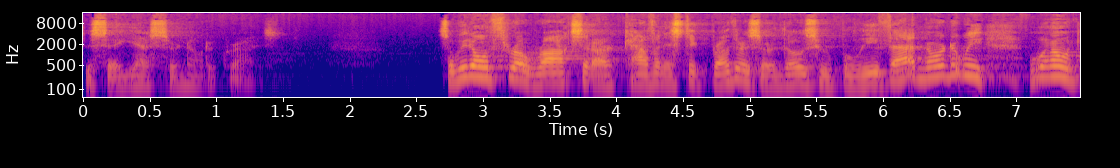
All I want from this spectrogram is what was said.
to say yes or no to Christ. So we don't throw rocks at our Calvinistic brothers or those who believe that, nor do we, we don't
